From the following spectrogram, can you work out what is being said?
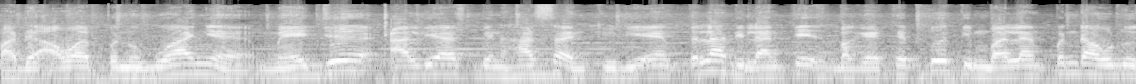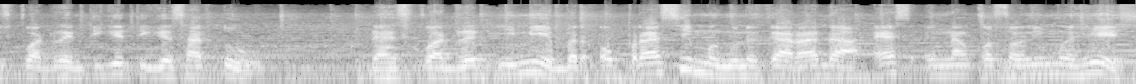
Pada awal penubuhannya, Major Alias bin Hassan QDM telah dilantik sebagai Ketua Timbalan Pendahulu Skuadron 331 dan skuadron ini beroperasi menggunakan radar S605H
